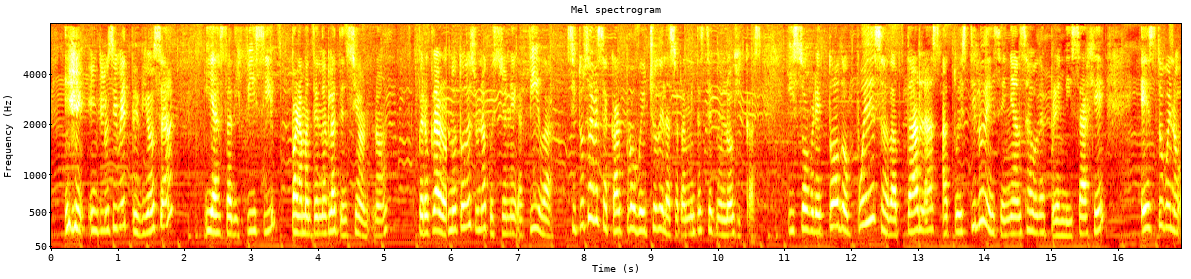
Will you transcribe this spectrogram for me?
inclusive tediosa y hasta difícil para mantener la atención, ¿no? Pero claro, no todo es una cuestión negativa. Si tú sabes sacar provecho de las herramientas tecnológicas y sobre todo puedes adaptarlas a tu estilo de enseñanza o de aprendizaje, esto, bueno,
